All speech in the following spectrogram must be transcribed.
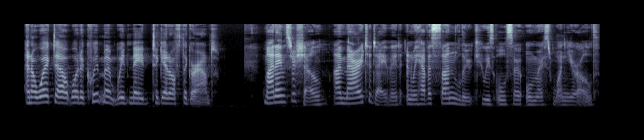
and I worked out what equipment we'd need to get off the ground. My name's Rochelle. I'm married to David and we have a son, Luke, who is also almost one year old.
